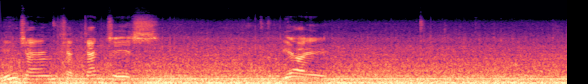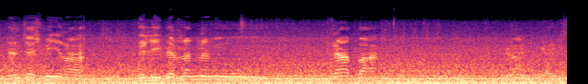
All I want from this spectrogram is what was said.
Minsan, sa chances, biyahe. Nandiyan Mira, deliver lang ng graba. Yan guys.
